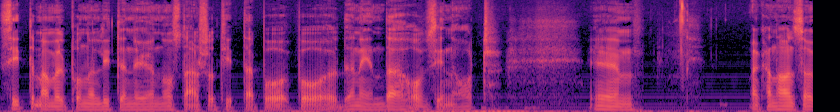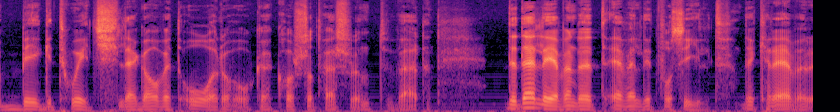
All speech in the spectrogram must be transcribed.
sitter man väl på någon liten ö någonstans och tittar på, på den enda av sin art. Um, man kan ha en sån big twitch, lägga av ett år och åka kors och tvärs runt världen. Det där levandet är väldigt fossilt. Det kräver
